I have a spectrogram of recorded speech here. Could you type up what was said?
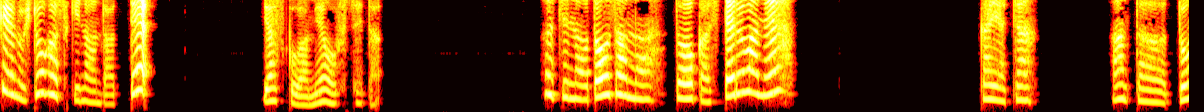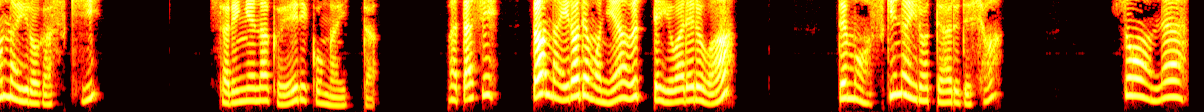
神経の人が好きなんだって。やす子は目を伏せた。うちのお父さんもどうかしてるわね。かやちゃん、あんたどんな色が好き？さりげなくエリコが言った。私、どんな色でも似合うって言われるわ。でも好きな色ってあるでしょ？そうね。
